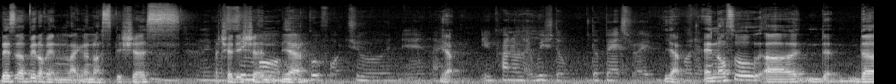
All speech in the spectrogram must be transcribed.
there's a bit of an like an auspicious Like tradition. symbol yeah. good fortune like Yep. you kind of like wish the, the best, right? Yeah, and also uh, the, the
